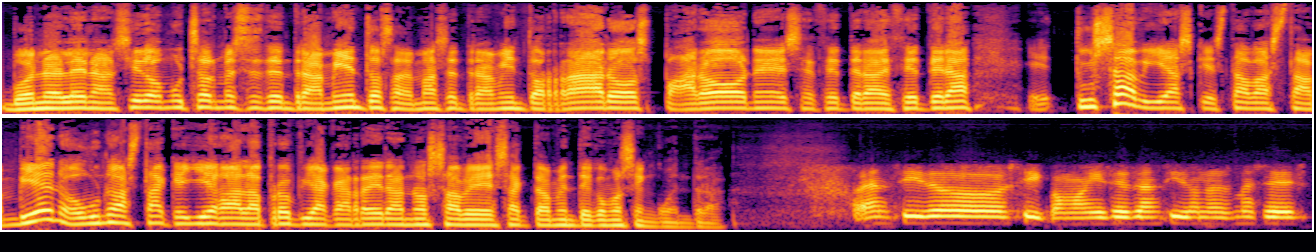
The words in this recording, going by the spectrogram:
Bueno, Elena, han sido muchos meses de entrenamientos, además entrenamientos raros, parones, etcétera, etcétera. Eh, ¿Tú sabías que estabas tan bien o uno hasta que llega a la propia carrera no sabe exactamente cómo se encuentra? Han sido, sí, como dices, han sido unos meses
